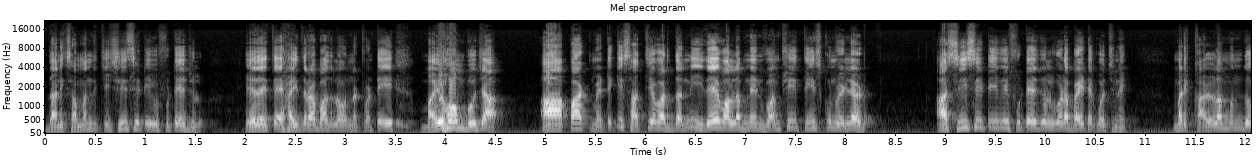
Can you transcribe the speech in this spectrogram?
దానికి సంబంధించి సీసీటీవీ ఫుటేజులు ఏదైతే హైదరాబాద్లో ఉన్నటువంటి మైహోమ్ భుజా ఆ అపార్ట్మెంట్కి సత్యవర్ధన్ని ఇదే వల్లభనేని వంశీ తీసుకుని వెళ్ళాడు. ఆ సీసీటీవీ ఫుటేజులు కూడా బయటకు వచ్చినాయి. మరి కళ్ళ ముందు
